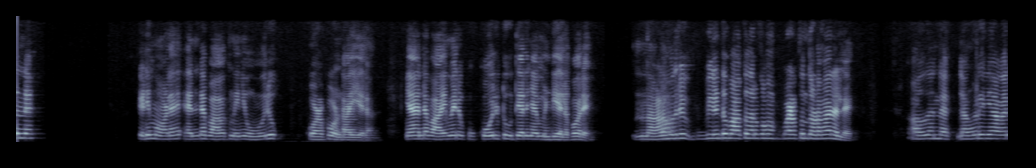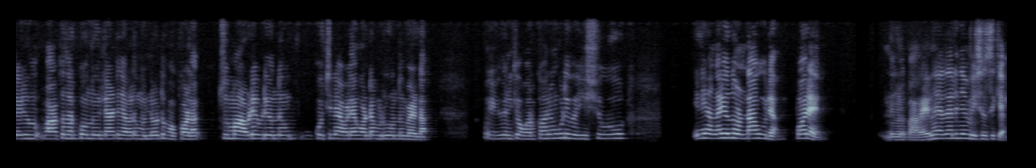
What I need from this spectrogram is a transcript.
തന്നെ. എടി മോളെ എന്റെ ഭാഗത്ത് നിന്ന് ഇനി ഒരു കുഴപ്പം ഉണ്ടായില്ല. ഞാൻ എന്റെ വായ്മേൽ കോലിട്ട് കുത്തിയാലും ഞാൻ മിണ്ടിയല്ല പോരെ. നാളെ മുതൽ വീണ്ടും വാക്ക് തർക്കം വഴക്കും തുടങ്ങാനല്ലേ? അത് തന്നെ. ഞങ്ങൾ ഇനി അങ്ങനെ ഒരു വാക്ക് തർക്കം ഒന്നും ഇല്ലാണ്ട് ഞങ്ങൾ മുന്നോട്ട് പൊക്കോളാം. ചുമ്മാ അവിടെ ഇവിടെ ഒന്നും കൊച്ചിനെ അവളെ കൊണ്ട വിടുവൊന്നും വേണ്ട. അയ്യോ എനിക്ക് ഓർക്കാനും കൂടി വയശു ഇനി അങ്ങനെയൊന്നും ഉണ്ടാവൂല. പോരെ. നിങ്ങൾ പറയുന്നത് ഏതായാലും ഞാൻ വിശ്വസിക്കാം.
